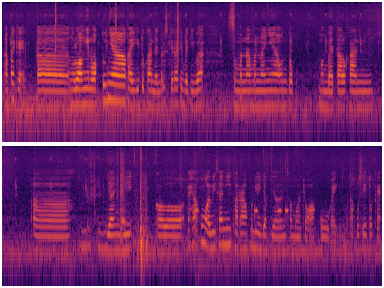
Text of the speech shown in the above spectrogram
apa kayak eh, ngeluangin waktunya kayak gitu kan. Dan terus kita tiba-tiba semena-menanya untuk membatalkan eh, janji kalau eh aku nggak bisa nih karena aku diajak jalan sama cowok aku kayak gitu. Menurut aku sih itu kayak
